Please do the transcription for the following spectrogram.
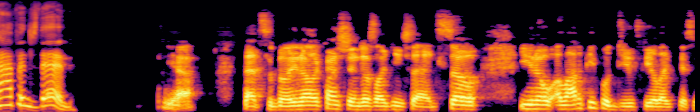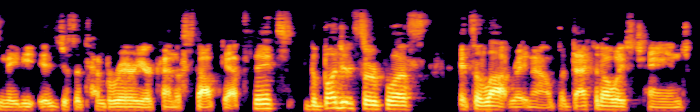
happens then? Yeah, that's the billion dollar question, just like you said. So, you know, a lot of people do feel like this maybe is just a temporary or kind of stopgap fix. The budget surplus, it's a lot right now, but that could always change.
